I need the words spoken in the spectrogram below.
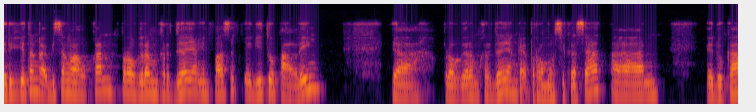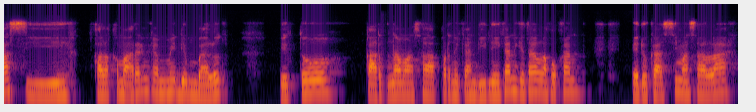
Jadi kita nggak bisa melakukan program kerja yang invasif kayak gitu. Paling ya program kerja yang kayak promosi kesehatan, edukasi. Kalau kemarin kami di Embalut itu karena masalah pernikahan dini kan kita lakukan edukasi masalah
